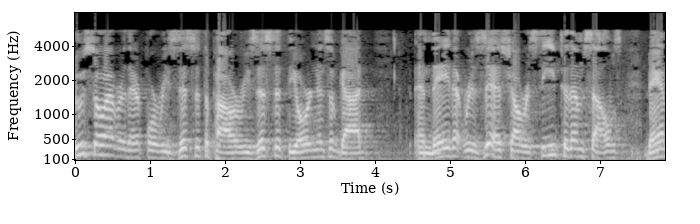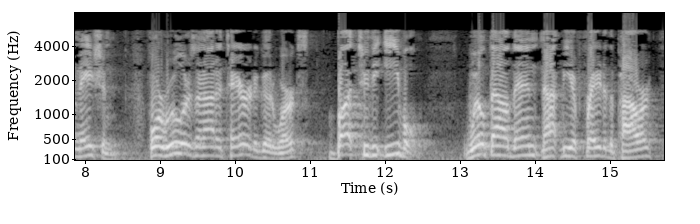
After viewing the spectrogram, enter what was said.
Whosoever therefore resisteth the power, resisteth the ordinance of God, and they that resist shall receive to themselves damnation. For rulers are not a terror to good works, but to the evil. Wilt thou then not be afraid of the power?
